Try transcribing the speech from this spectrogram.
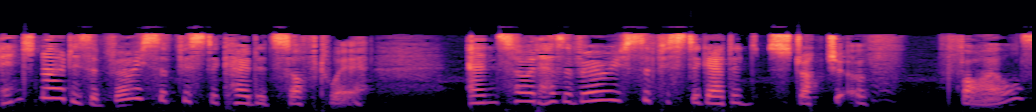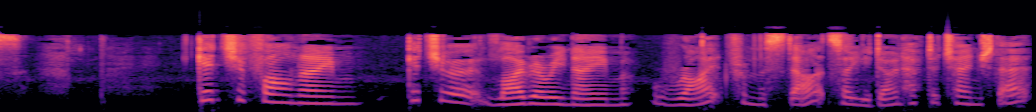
EndNote is a very sophisticated software, and so it has a very sophisticated structure of files. Get your file name, get your library name right from the start so you don't have to change that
